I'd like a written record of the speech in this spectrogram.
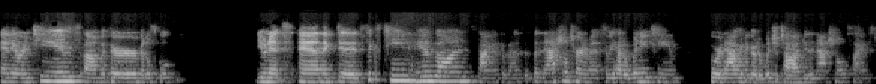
and they were in teams um, with their middle school units, and they did 16 hands-on science events. It's a national tournament, so we had a winning team who are now going to go to Wichita and do the National Science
